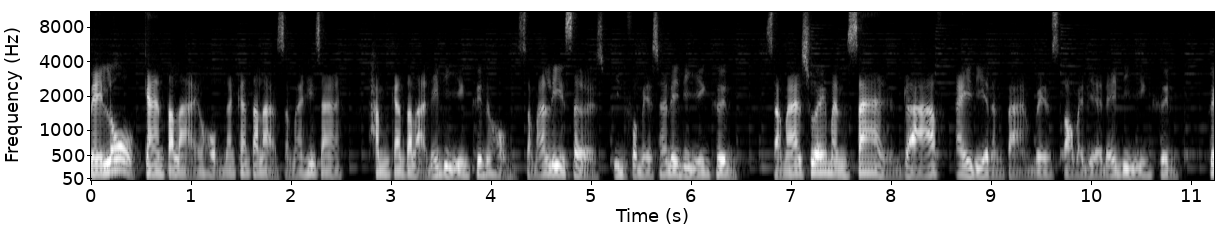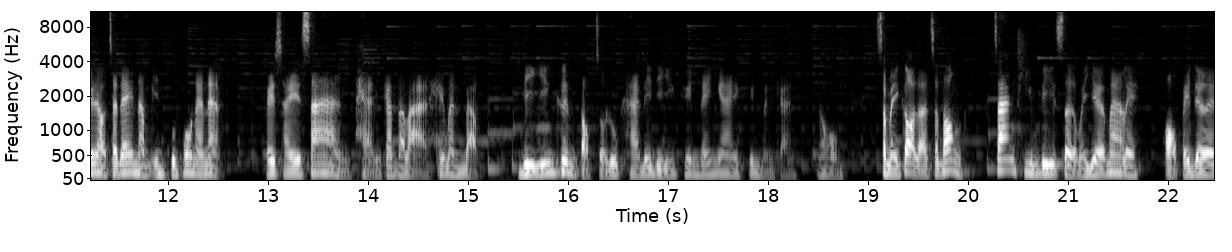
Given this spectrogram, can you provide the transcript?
ในโลกการตลาดครับผมนักการตลาดสามารถที่จะทำการตลาดได้ดียิ่งขึ้นนะผมสามารถ research information ได้ดียิ่งขึ้น สามารถช่วยมันสร้าง draft ไอเดียต่างๆ brainstorm ไอเดียได้ดียิ่งขึ้น เพื่อเราจะได้นำ input พวกนั้นอะไปใช้สร้างแผนการตลาดให้มันแบบดียิ่งขึ้น ตอบโจทย์ลูกค้าได้ดียิ่งขึ้นได้ง่ายขึ้นเหมือนกันนะครับผมสมัยก่อนเราจะต้องจ้างทีมรีเสิร์ชมาเยอะมากเลย ออกไปเดิน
